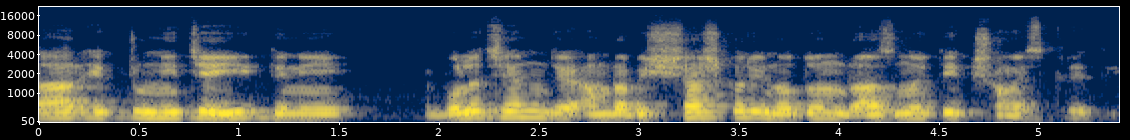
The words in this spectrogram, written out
তার একটু নিচেই তিনি বলেছেন যে, আমরা বিশ্বাস করি নতুন রাজনৈতিক সংস্কৃতি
